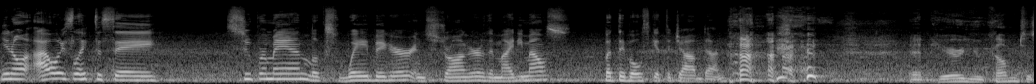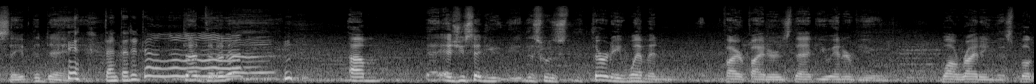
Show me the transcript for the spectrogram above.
you know, I always like to say Superman looks way bigger and stronger than Mighty Mouse, but they both get the job done. and here you come to save the day. dun, dun, dun, dun. Dun, dun, dun, dun. um, as you said, you, this was 30 women firefighters that you interviewed while writing this book.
